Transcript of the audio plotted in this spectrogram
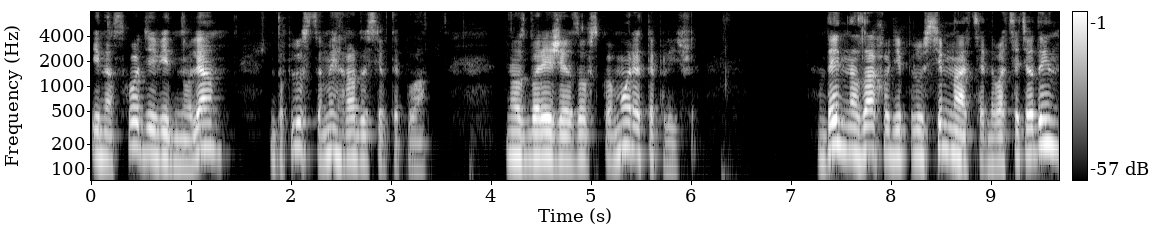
і на сході від 0 до плюс 7 градусів тепла. На узбережжі Азовського моря тепліше. День на заході плюс 17-21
